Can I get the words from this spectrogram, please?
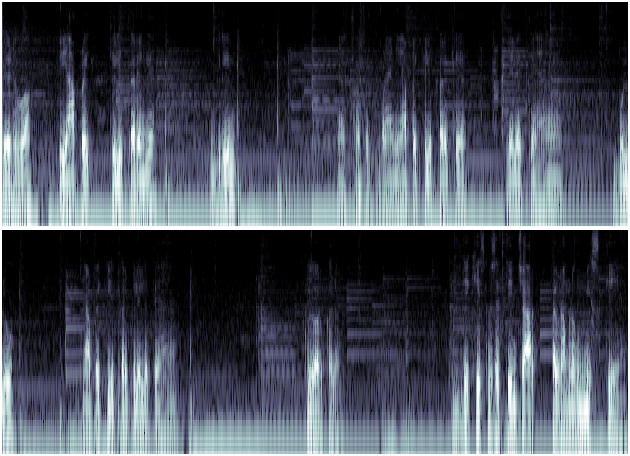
रेड हुआ। फिर यहाँ पर क्लिक करेंगे ग्रीन थोड़ा सा बढ़ाएँगे यहाँ पे क्लिक करके ले लेते हैं ब्लू यहाँ पे क्लिक करके ले लेते हैं कोई और कलर। तो देखिए, इसमें से तीन चार कलर हम लोग मिक्स किए हैं।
